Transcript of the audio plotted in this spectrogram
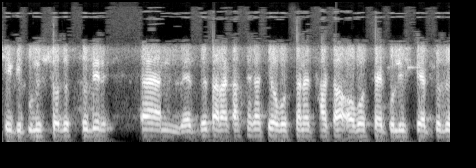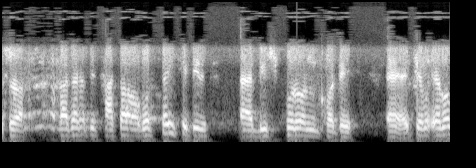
সেটি পুলিশ সদস্যদের তারা কাছাকাছি অবস্থানে থাকা অবস্থায় পুলিশ র্যাব সদস্যরা কাছাকাছি থাকা অবস্থায় সেটির বিস্ফোরণ ঘটে। এবং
